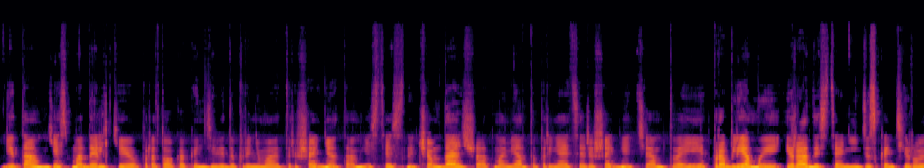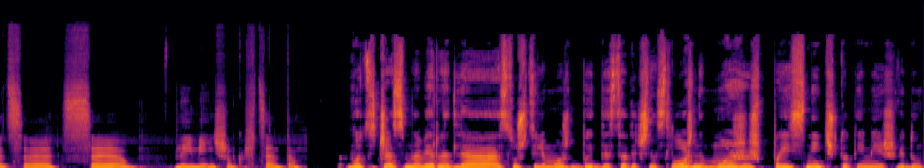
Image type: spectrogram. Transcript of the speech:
и там есть модельки про то, как индивиды принимают решения. Там, естественно, чем дальше от момента принятия решения, тем твои проблемы и радости, они дисконтируются с наименьшим коэффициентом. Вот сейчас, наверное, для слушателей может быть достаточно сложно. Можешь пояснить, что ты имеешь в виду?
